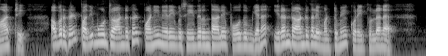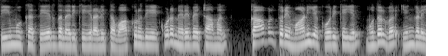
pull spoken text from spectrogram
மாற்றி அவர்கள் பதிமூன்று ஆண்டுகள் பணி நிறைவு செய்திருந்தாலே போதும் என இரண்டு ஆண்டுகளை மட்டுமே குறைத்துள்ளனர். திமுக தேர்தல் அறிக்கையில் அளித்த வாக்குறுதியை கூட நிறைவேற்றாமல் காவல்துறை மானிய கோரிக்கையில் முதல்வர் எங்களை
